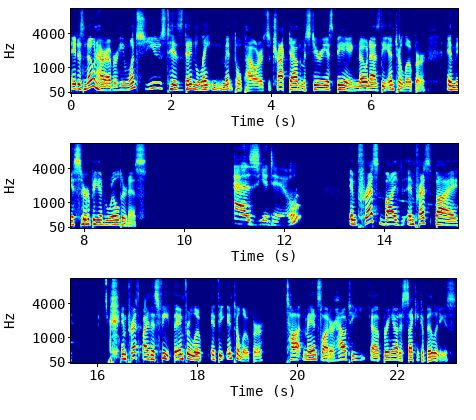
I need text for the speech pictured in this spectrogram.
it is known, however, he once used his then latent mental powers to track down the mysterious being known as the Interloper in the Serbian wilderness. As you do. Impressed by impressed by impressed by this feat, the interlope the interloper taught manslaughter how to uh, bring out his psychic abilities.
